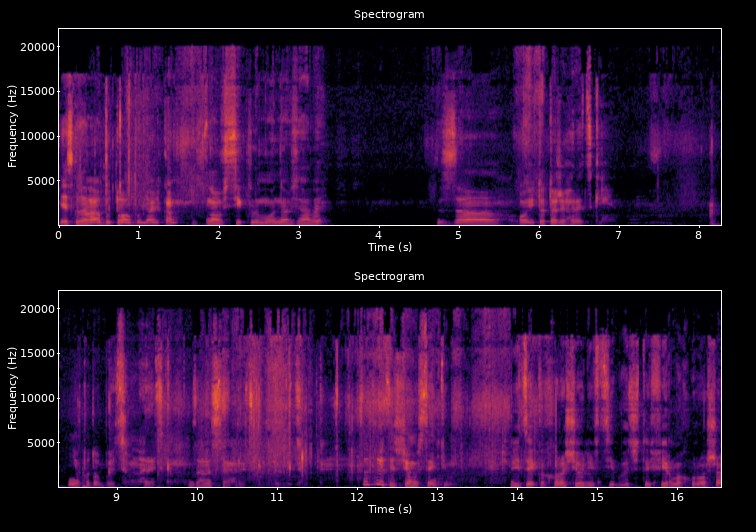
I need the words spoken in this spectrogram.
Я сказала або то, або лялька. Знову сік лимона взяли. За. Ой, і то теж грецький. Мені подобається грецький. Зараз все грецьке подобається. За 30 з чимось центів. Дивіться, яка хороші олівці. Бачите, фірма хороша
